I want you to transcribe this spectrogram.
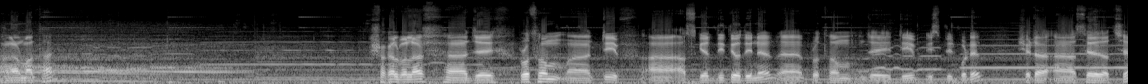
ভাঙার মাথায়। সকালবেলার যে প্রথম টিপ আজকের দ্বিতীয় দিনের প্রথম যে টিপ স্পিডবোটের সেটা আহ, ছেড়ে যাচ্ছে।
